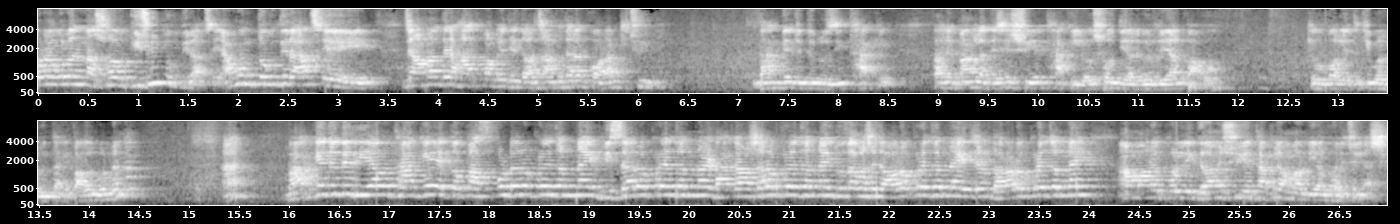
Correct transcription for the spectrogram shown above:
ওরা বলেন, না, সব কিছুই তকদির আছে। এমন তকদির আছে যে আমাদের হাত পা বেঁধে দেওয়া আছে। আমাদের আর করার কিছুই নেই। ভাগ্যে যদি রুজি থাকে, তাহলে বাংলাদেশে শুয়ে থাকলেও সৌদি আরবের রিয়াল পাবো। কেউ বলে তো কি বলবেন তাকে? পাগল বলবেন না? ভাগ্যে যদি রিয়াল থাকে, তো পাসপোর্টেরও প্রয়োজন নাই, ভিসারও প্রয়োজন নাই, ঢাকা আসারও প্রয়োজন নাই, দূতাবাসে যাওয়ারও প্রয়োজন নাই এজেন্ট ধরারও প্রয়োজন নাই, আমার পল্লী গ্রামে শুয়ে থাকলে আমার রিয়াল ঘরে চলে আসে।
